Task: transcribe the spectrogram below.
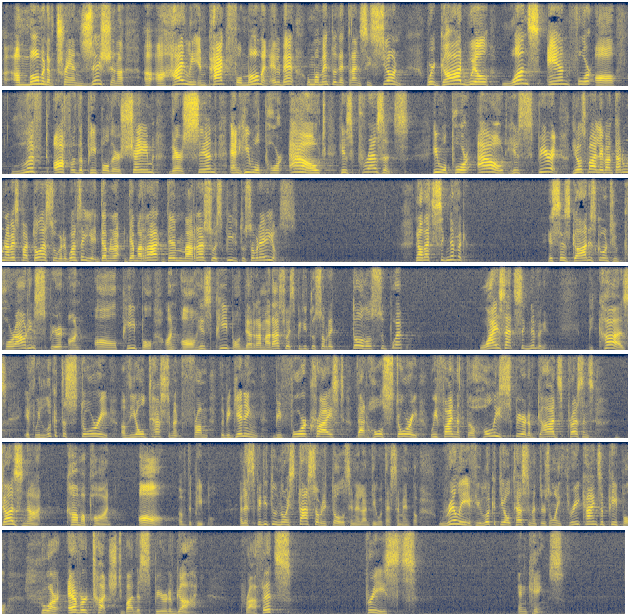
a, moment of transition, a, a, a highly impactful moment. Él ve un momento de transición where God will once and for all lift off of the people their shame, their sin, and He will pour out His presence. He will pour out His Spirit. Dios va a levantar una vez para todas su vergüenza y demarrar, demarrar su espíritu sobre ellos. Now that's significant. It says God is going to pour out His Spirit on all people, on all His people. Derramará su espíritu sobre todo su pueblo. Why is that significant? Because if we look at the story of the Old Testament from the beginning before Christ, that whole story, we find that the Holy Spirit of God's presence does not come upon all of the people. El Espíritu no está sobre todos en el Antiguo Testamento. Really, if you look at the Old Testament, there's only three kinds of people who are ever touched by the Spirit of God prophets, priests, and kings.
